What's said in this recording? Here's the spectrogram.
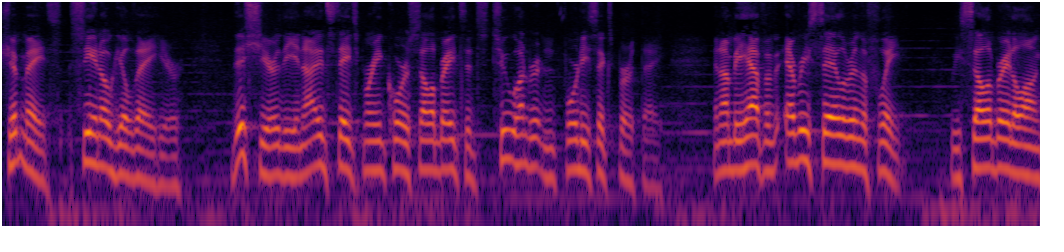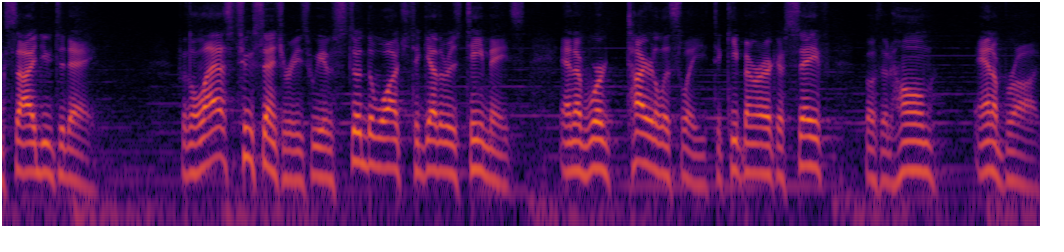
Shipmates, CNO Gilday here. This year, the United States Marine Corps celebrates its 246th birthday. And on behalf of every sailor in the fleet, we celebrate alongside you today. For the last two centuries, we have stood the watch together as teammates and have worked tirelessly to keep America safe both at home and abroad.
